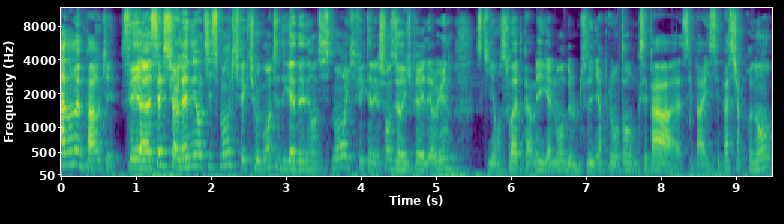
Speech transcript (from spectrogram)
Ah non, même pas, ok. C'est euh, celle sur l'anéantissement qui fait que tu augmentes tes dégâts d'anéantissement et qui fait que tu as les chances de récupérer des runes, ce qui en soi te permet également de le tenir plus longtemps, donc c'est pas c'est pareil, c'est pas surprenant.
